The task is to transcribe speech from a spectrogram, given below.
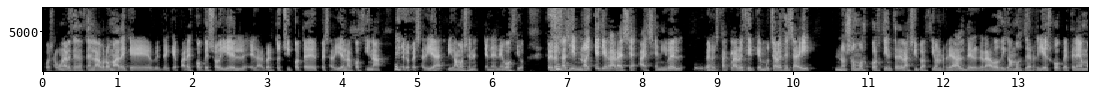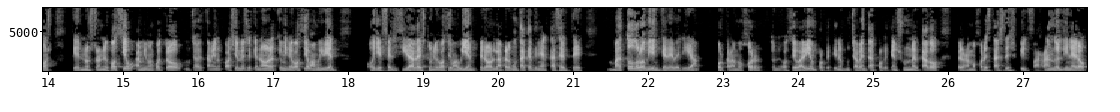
pues algunas veces hacen la broma de que, de que parezco que soy el, Alberto Chicote pesadilla en la cocina, pero pesadilla, digamos, en, en, el negocio. Pero es así, no hay que llegar a ese, a ese nivel, pero está claro decir que muchas veces ahí no somos conscientes de la situación real, del grado, digamos, de riesgo que tenemos, que en nuestro negocio, a mí me encuentro muchas veces también ocasiones de que no, es que mi negocio va muy bien. Oye, felicidades, tu negocio va bien, pero la pregunta que tenías que hacerte, ¿va todo lo bien que debería? Porque a lo mejor tu negocio va bien porque tienes muchas ventas, porque tienes un mercado, pero a lo mejor estás despilfarrando el dinero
